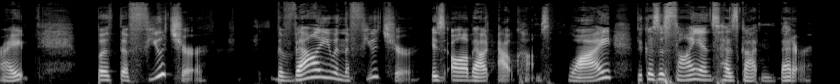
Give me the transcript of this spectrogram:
right? But the future, the value in the future is all about outcomes. Why? Because the science has gotten better,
